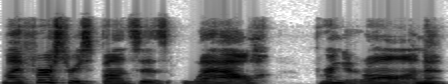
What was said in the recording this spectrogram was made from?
My first response is, wow, bring it on.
